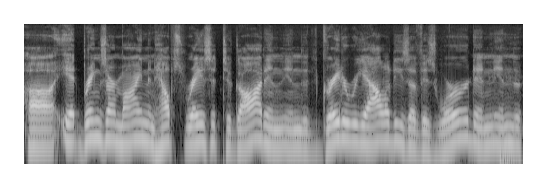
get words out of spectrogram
Uh, it brings our mind and helps raise it to God in, in the greater realities of His Word and in the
